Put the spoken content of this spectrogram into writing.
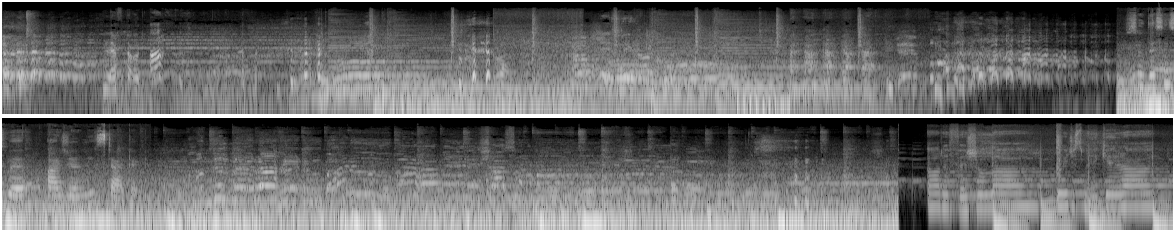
Left out. Ah! so this is where our journey started. Artificial love, we just make it up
